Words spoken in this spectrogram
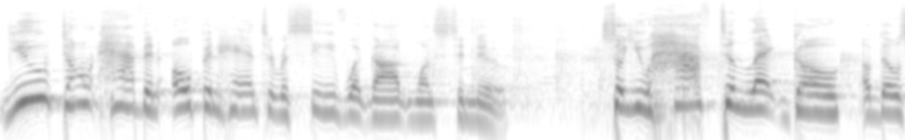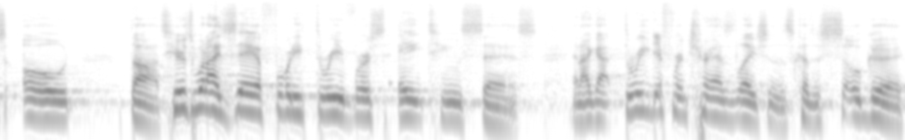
you don't have an open hand to receive what God wants to do. So you have to let go of those old thoughts. Here's what Isaiah 43, verse 18 says. And I got three different translations because it's so good.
